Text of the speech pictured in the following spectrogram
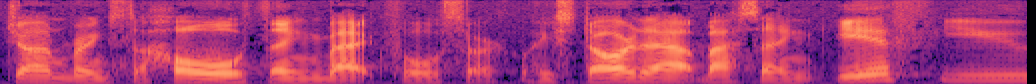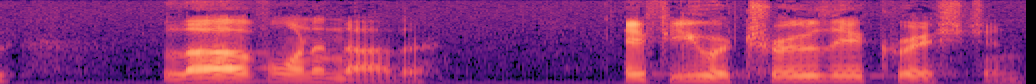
John brings the whole thing back full circle. He started out by saying, If you love one another, if you are truly a Christian,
